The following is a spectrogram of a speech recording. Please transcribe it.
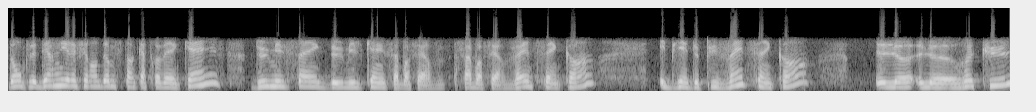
Donc, le dernier référendum, c'est en 95. 2005, 2015, ça va faire, ça va faire 25 ans. Eh bien, depuis 25 ans, le, recul,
